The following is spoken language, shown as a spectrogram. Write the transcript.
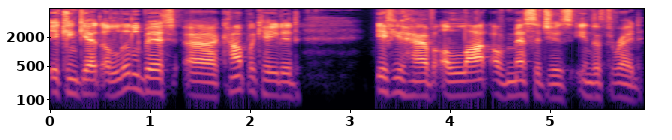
It can get a little bit uh, complicated if you have a lot of messages in the thread.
